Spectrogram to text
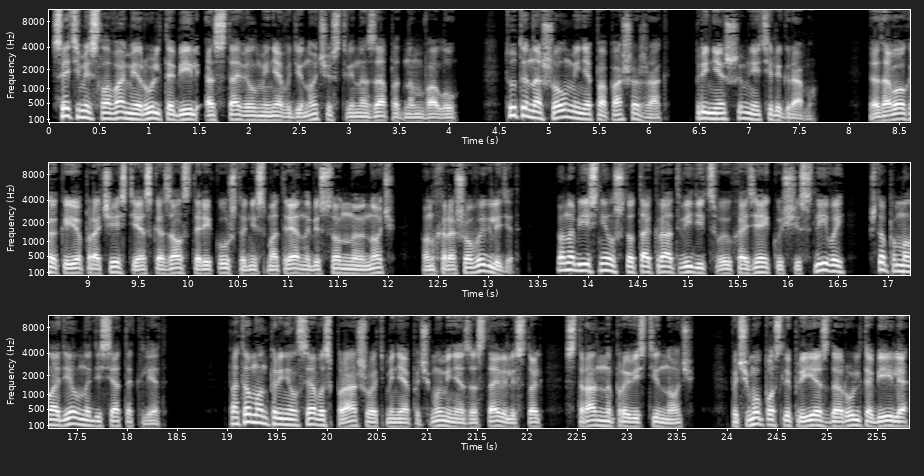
С этими словами Руль Табиль оставил меня в одиночестве на западном валу. Тут и нашел меня папаша Жак, принесший мне телеграмму. До того, как ее прочесть, я сказал старику, что, несмотря на бессонную ночь, он хорошо выглядит. Он объяснил, что так рад видеть свою хозяйку счастливой, что помолодел на десяток лет. Потом он принялся выспрашивать меня, почему меня заставили столь странно провести ночь, Почему после приезда Рультабиля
